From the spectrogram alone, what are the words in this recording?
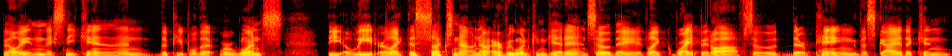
belly and they sneak in and then the people that were once the elite are like this sucks now. Now everyone can get in. So they like wipe it off. So they're paying this guy that can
